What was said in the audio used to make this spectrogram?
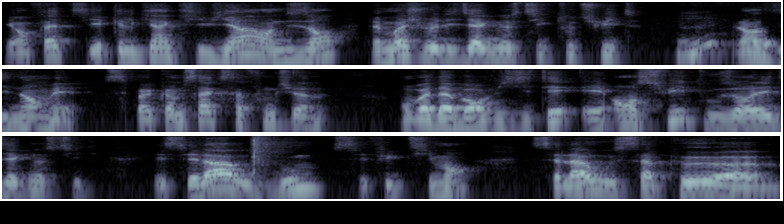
Et en fait, il y a quelqu'un qui vient en disant mais moi je veux les diagnostics tout de suite. Mmh. Et là on se dit non mais c'est pas comme ça que ça fonctionne. On va d'abord visiter et ensuite vous aurez les diagnostics. Et c'est là où boum, c'est effectivement c'est là où ça peut,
